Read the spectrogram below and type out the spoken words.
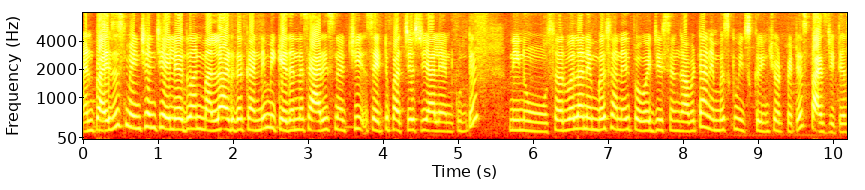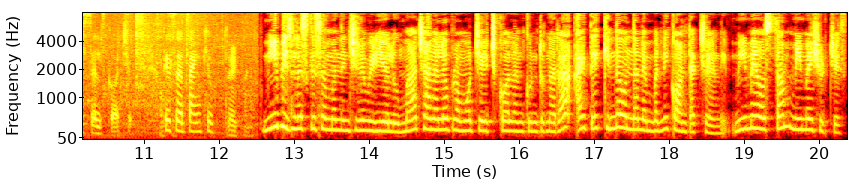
అండ్ ప్రైజెస్ మెన్షన్ చేయలేదు అని మళ్ళీ అడగకండి. మీకు ఏదైనా శారీస్ నచ్చి సెట్ పర్చేస్ చేయాలి అనుకుంటే నేను సర్వర్ల నెంబర్స్ అనేది ప్రొవైడ్ చేశాను కాబట్టి ఆ నెంబర్స్కి మీరు స్క్రీన్ షాట్ పెట్టేసి ప్రైస్ డీటెయిల్స్ తెలుసుకోవచ్చు. ఓకే సార్ థ్యాంక్ యూ మీ బిజినెస్కి సంబంధించిన వీడియోలు మా ఛానల్లో ప్రమోట్ చేయించుకోవాలనుకుంటున్నారా? అయితే కింద ఉన్న నెంబర్ని కాంటాక్ట్ చేయండి. మేమే వస్తాం మేమే షూట్ చేస్తాం.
